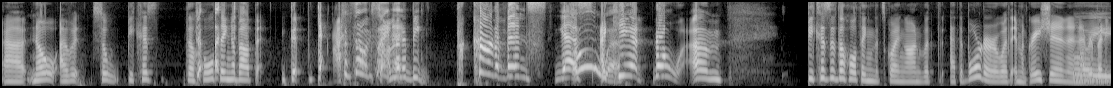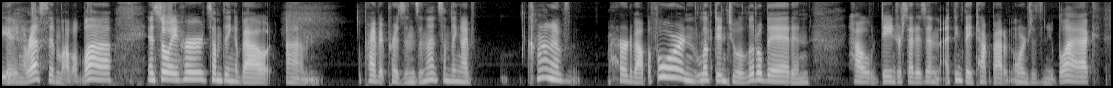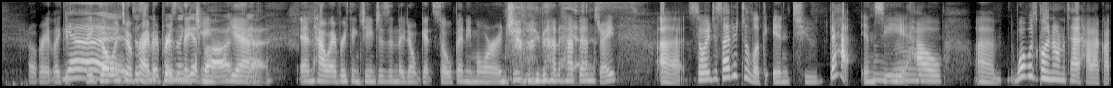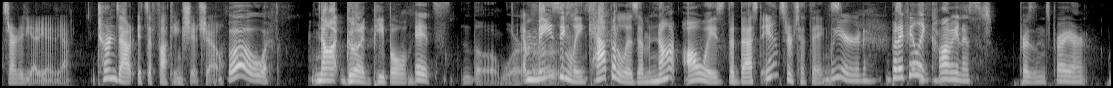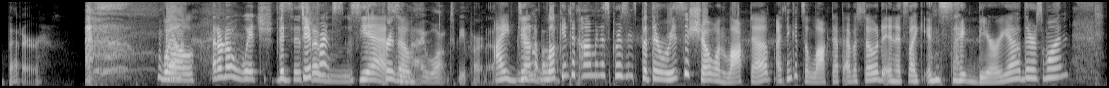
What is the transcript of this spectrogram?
Uh, no, I would. So because the whole thing about the, the, I'm so excited. I'm excited. gonna be current events. Yes, I can't. No, um, because of the whole thing that's going on with at the border with immigration and everybody getting arrested, and blah blah blah. And so I heard something about um, private prisons, and that's something I've kind of heard about before and looked into a little bit, and how dangerous that is. And I think they talk about it in Orange Is the New Black. Right, like if they go into a the private prison, they change, bought? yeah, and how everything changes and they don't get soap anymore and shit like that happens, right? Uh, so I decided to look into that and see how um, what was going on with that, how that got started, yada yada yada. Turns out it's a fucking shit show. Whoa, Not good, people. it's the worst. Amazingly, capitalism not always the best answer to things. weird, but I feel like communist prisons probably aren't better. Well, I don't know which The difference- yeah, prison so I want to be part of. I didn't look into communist prisons, but there is a show on Locked Up. I think it's a Locked Up episode, and it's like in Siberia. There's one,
